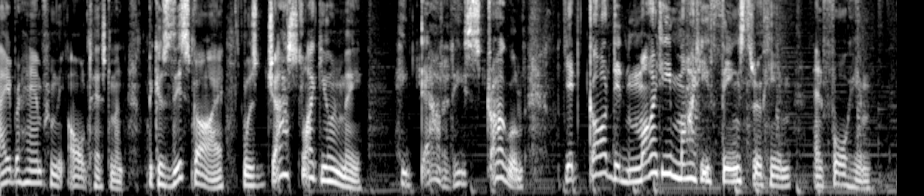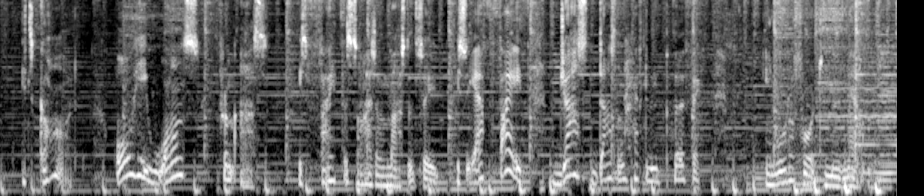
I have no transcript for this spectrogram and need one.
Abraham from the Old Testament, because this guy was just like you and me. He doubted, he struggled, Yet God did mighty, mighty things through him and for him. It's God. All he wants from us is faith the size of a mustard seed. You see, our faith just doesn't have to be perfect in order for it to move mountains.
